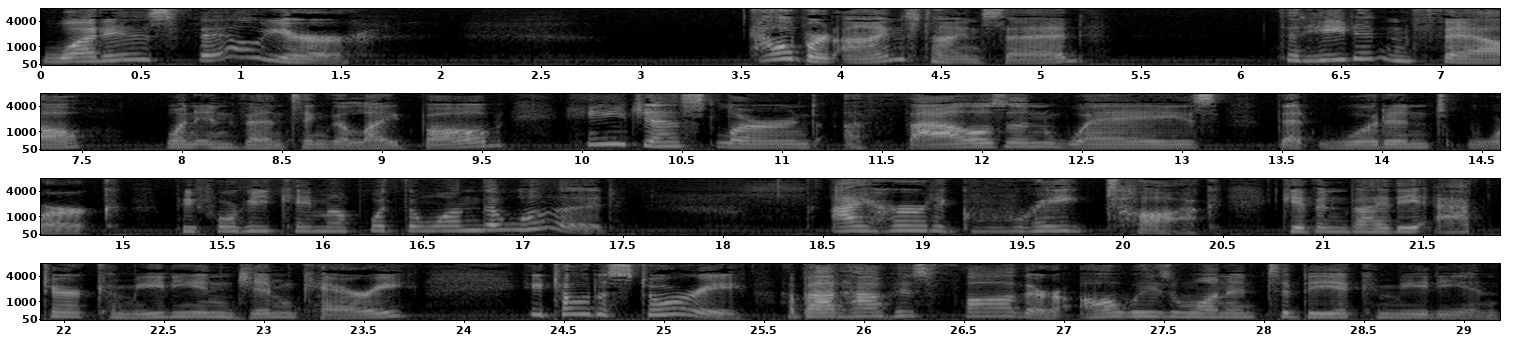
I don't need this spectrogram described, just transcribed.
what is failure? Albert Einstein said, that he didn't fail when inventing the light bulb. He just learned a thousand ways that wouldn't work before he came up with the one that would. I heard a great talk given by the actor comedian Jim Carrey. He told a story about how his father always wanted to be a comedian,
